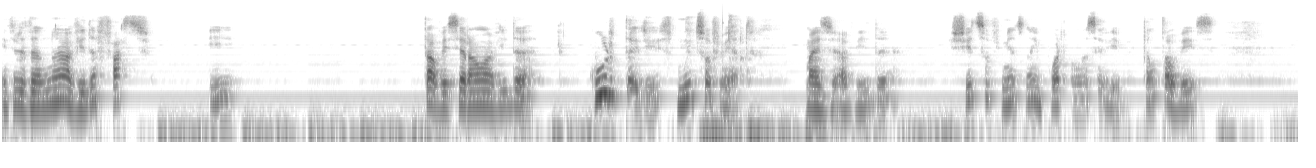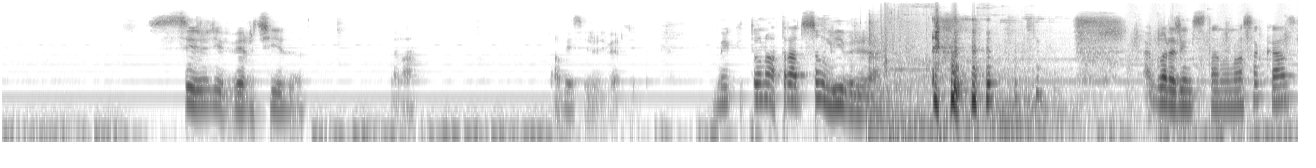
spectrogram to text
Entretanto, não é uma vida fácil e talvez será uma vida curta de muito sofrimento. Mas a vida cheia de sofrimentos não importa como você viva. Então, talvez seja divertido. Sei lá. Talvez seja divertido. Meio que estou na tradução livre já. Agora a gente está na nossa casa.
